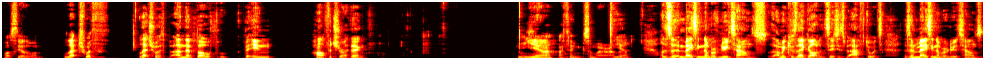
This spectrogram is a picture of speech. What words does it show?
what's the other one? Letchworth. Letchworth, and they're both in Hertfordshire, I think. Yeah, I think somewhere around Yeah. there. There's an amazing number of new towns. I mean, because they're garden cities, but afterwards, there's an amazing number of new towns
